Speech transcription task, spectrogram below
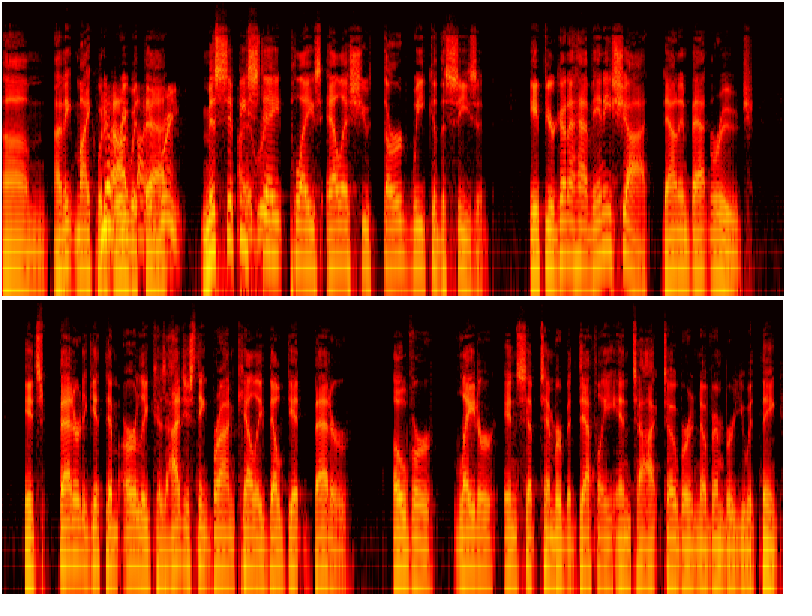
Um, I think Mike would yeah, agree with I, that. I agree. Mississippi agree. State plays LSU third week of the season. If you're going to have any shot down in Baton Rouge, it's better to get them early because I just think Brian Kelly they'll get better over later in September, but definitely into October and November. You would think.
